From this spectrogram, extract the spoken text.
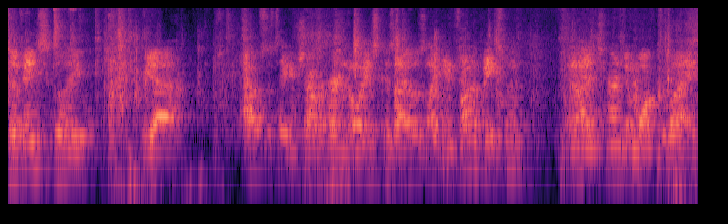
So basically, we uh, I was just taking a shower, heard noise because I was like in front of the basement, and I turned and walked away,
